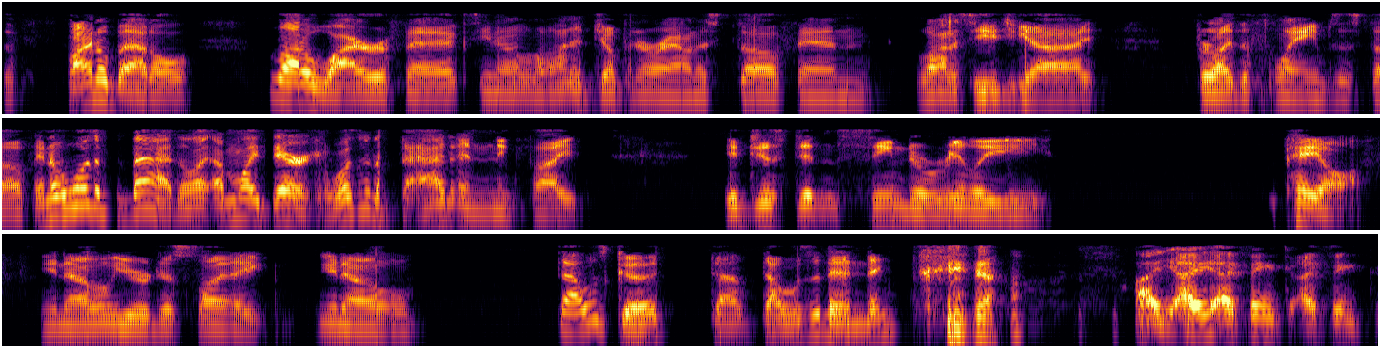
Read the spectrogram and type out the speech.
the final battle, a lot of wire effects, you know, a lot of jumping around and stuff, and a lot of CGI for like the flames and stuff. And it wasn't bad. Like I'm like Derek, it wasn't a bad ending fight. It just didn't seem to really pay off. You know, you're just like, you know, that was good. That that was an ending. you know. I, I, I think I think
